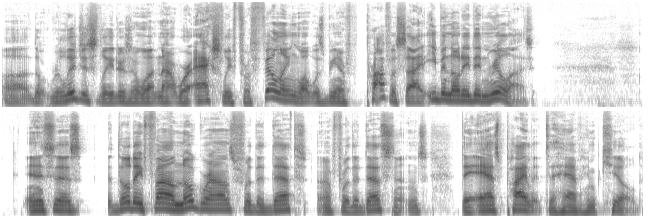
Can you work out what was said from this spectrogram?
uh, the religious leaders and whatnot were actually fulfilling what was being prophesied, even though they didn't realize it. And it says, though they found no grounds for the death uh, for the death sentence, they asked Pilate to have him killed.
